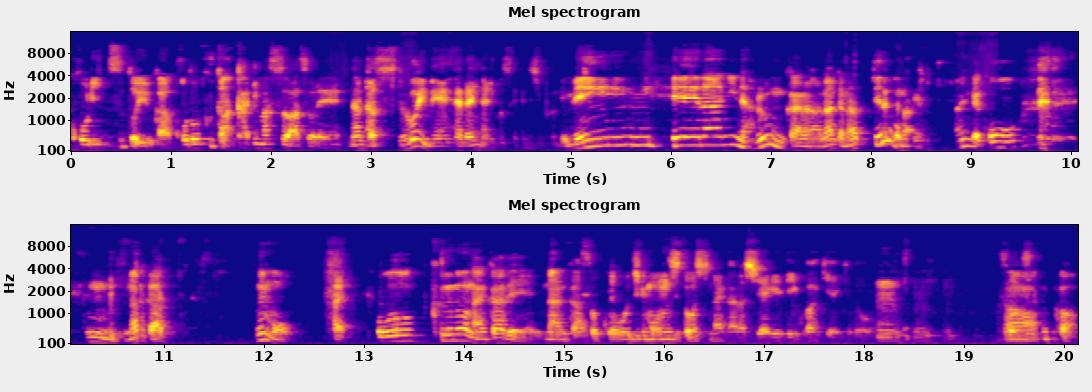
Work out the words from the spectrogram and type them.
孤立というか孤独わ感かりますわ、それ。なんかすごいメンヘラになりますね、自分で。メンヘラになるんかな？なんかなってるのかないなんかこううんなんかでもはい。孤独の中でなんかそこを自問自答しながら仕上げていくわけやけど、うんうんうん。あなんか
